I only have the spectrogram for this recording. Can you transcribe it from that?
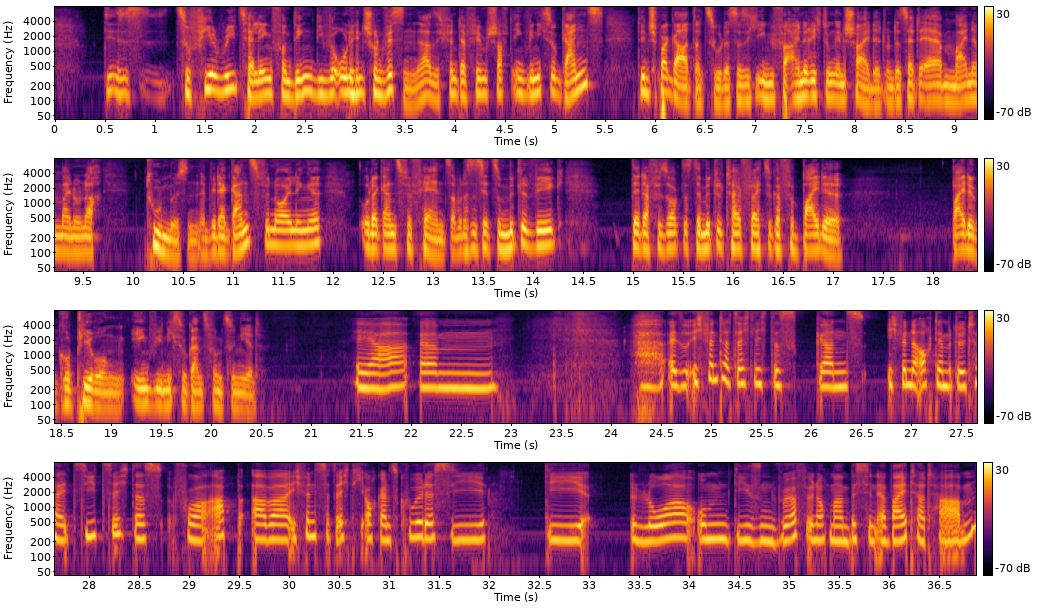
dieses zu viel Retelling von Dingen, die wir ohnehin schon wissen. Ne? Also ich finde, der Film schafft irgendwie nicht so ganz den Spagat dazu, dass er sich irgendwie für eine Richtung entscheidet. Und das hätte er meiner Meinung nach tun müssen. Entweder ganz für Neulinge oder ganz für Fans. Aber das ist jetzt so ein Mittelweg, der dafür sorgt, dass der Mittelteil vielleicht sogar für beide, beide Gruppierungen irgendwie nicht so ganz funktioniert. Ja, ähm, also ich finde tatsächlich das ganz, ich finde auch der Mittelteil zieht sich das vorab, aber ich finde es tatsächlich auch ganz cool, dass sie die Lore um diesen Würfel noch mal ein bisschen erweitert haben.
